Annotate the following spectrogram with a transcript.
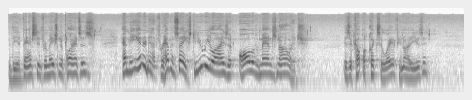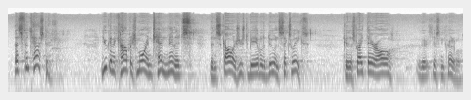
The advanced information appliances and the internet, for heaven's sakes, do you realize that all of man's knowledge is a couple clicks away if you know how to use it? That's fantastic. You can accomplish more in 10 minutes than scholars used to be able to do in six weeks because it's right there all, it's just incredible.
